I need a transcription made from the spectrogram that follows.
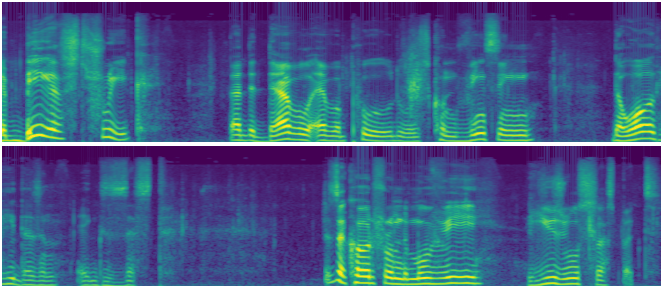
The biggest trick that the devil ever pulled was convincing the world he doesn't exist. This is a quote from the movie The Usual Suspect.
